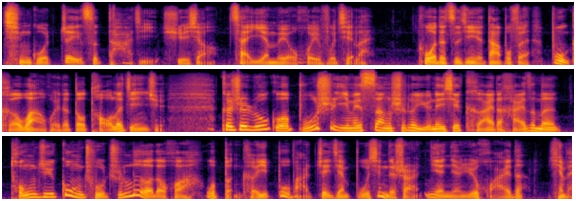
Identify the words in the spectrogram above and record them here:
经过这次打击，学校再也没有恢复起来，我的资金也大部分不可挽回的都投了进去。可是，如果不是因为丧失了与那些可爱的孩子们同居共处之乐的话，我本可以不把这件不幸的事儿念念于怀的。因为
